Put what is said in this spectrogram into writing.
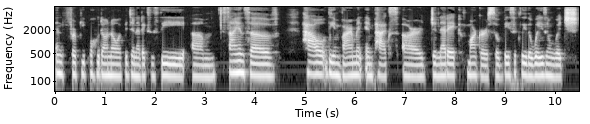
and for people who don't know epigenetics is the um, science of how the environment impacts our genetic markers so basically the ways in which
